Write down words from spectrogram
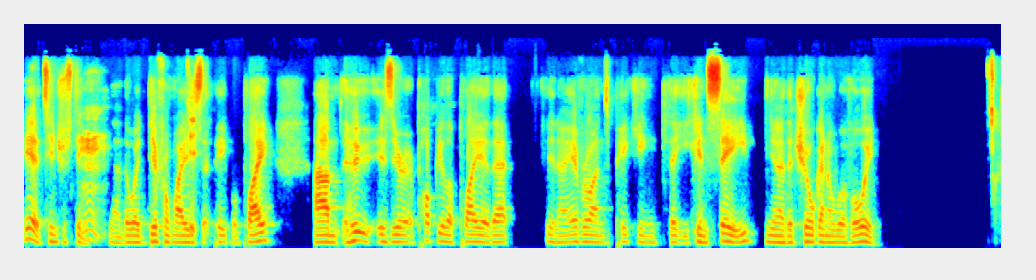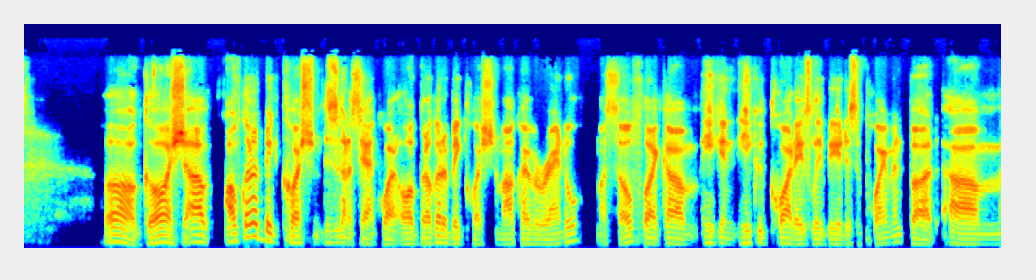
yeah, it's interesting. Mm. You know, there were different ways that people play. Um, who is there a popular player that you know everyone's picking that you can see you know that you're going to avoid oh gosh uh, i've got a big question this is going to sound quite odd but i've got a big question mark over randall myself like um he can he could quite easily be a disappointment but um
